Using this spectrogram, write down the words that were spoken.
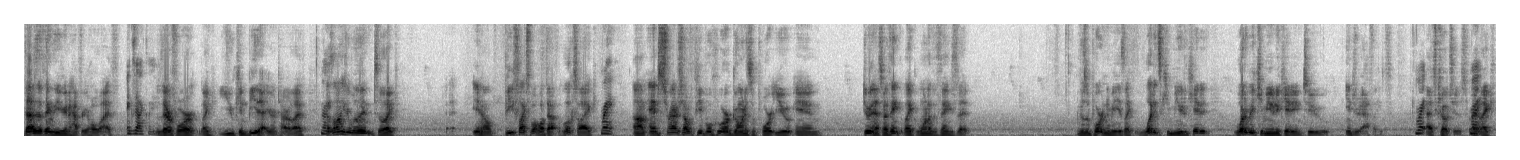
that is a thing that you're gonna have for your whole life. Exactly. Therefore, like you can be that your entire life Right. as long as you're willing to like, you know, be flexible about what that looks like. Right. um, and surround yourself with people who are going to support you in doing that. So I think like one of the things that was important to me is like what is communicated. What are we communicating to injured athletes Right. as coaches? Right? Right. Like,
